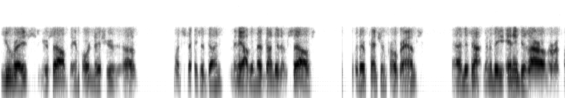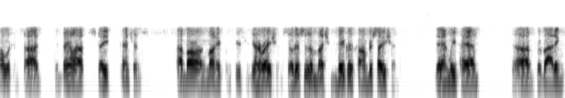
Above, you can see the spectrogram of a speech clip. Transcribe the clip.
You raised yourself the important issue of what states have done, many of them have done to themselves with their pension programs, uh, there's not going to be any desire on the Republican side to bail out state pensions by borrowing money from future generations. So this is a much bigger conversation than we've had uh, providing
